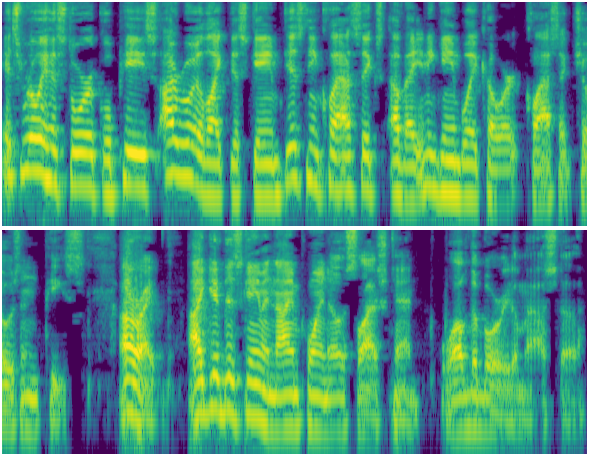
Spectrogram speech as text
It's really a historical piece. I really like this game. Disney classics of any Game Boy Color classic chosen piece. Alright, I give this game a 9.0 slash 10. Love the Burrito Master.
